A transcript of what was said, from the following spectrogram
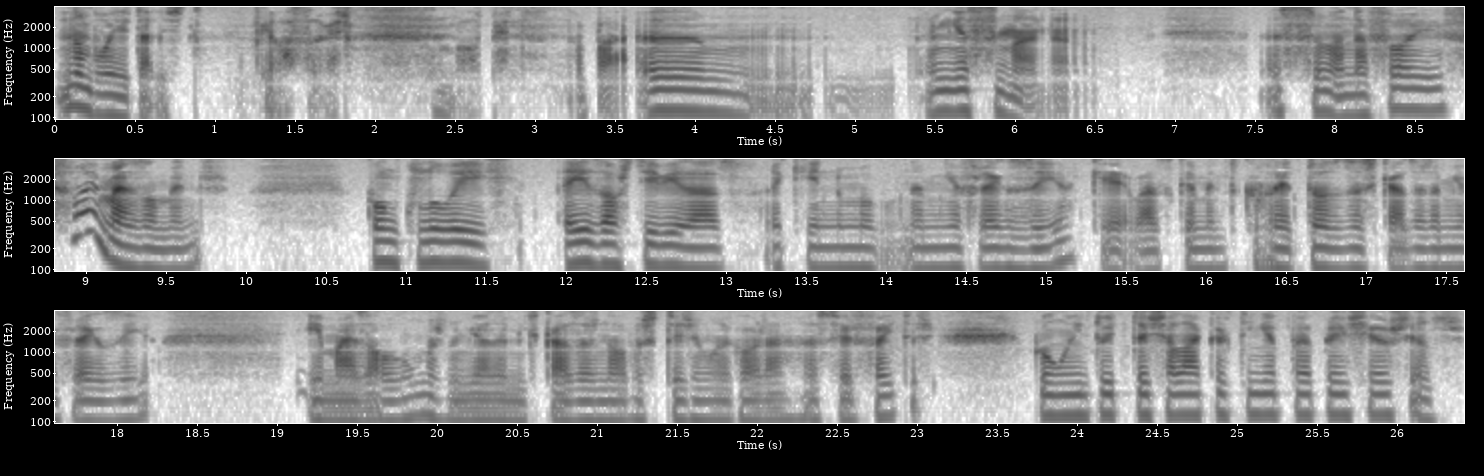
Não vou editar isto, quer lá saber, não vale a pena. Opa, hum, a minha semana. A semana foi, foi mais ou menos. Concluí a exaustividade aqui meu, na minha freguesia, que é basicamente correr todas as casas da minha freguesia e mais algumas, nomeadamente casas novas que estejam agora a ser feitas, com o intuito de deixar lá a cartinha para preencher os censos.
